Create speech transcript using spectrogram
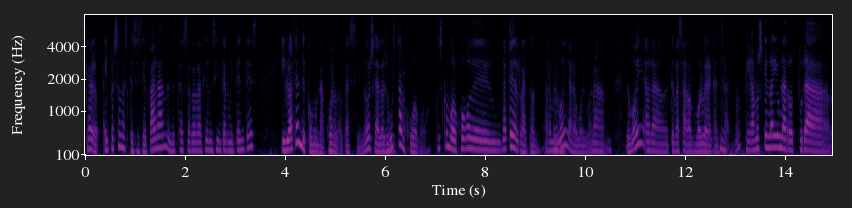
claro, hay personas que se separan en estas relaciones intermitentes y lo hacen de común acuerdo casi, ¿no? O sea, les mm. gusta el juego. Es como el juego del gato y el ratón. Ahora me mm. voy, ahora vuelvo. Ahora me voy, ahora te vas a volver a enganchar, ¿no? Digamos que no hay una ruptura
